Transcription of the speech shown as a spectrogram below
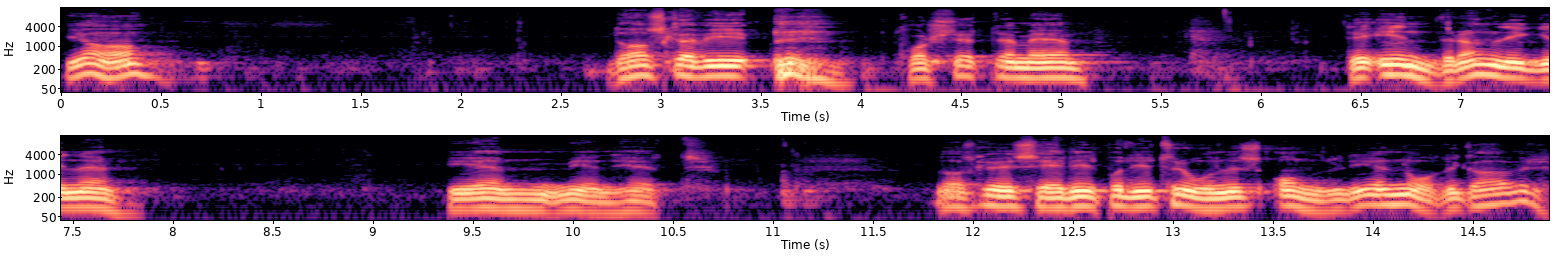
Ja, da skal vi fortsette med det indre anliggende i en menighet. Da skal vi se litt på de troendes åndelige nådegaver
